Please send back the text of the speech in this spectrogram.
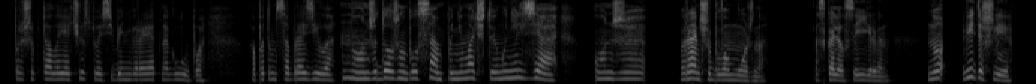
— прошептала я, чувствуя себя невероятно глупо. А потом сообразила. «Но он же должен был сам понимать, что ему нельзя. Он же...» «Раньше было можно», — оскалился Ирвин. «Но, видишь ли,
